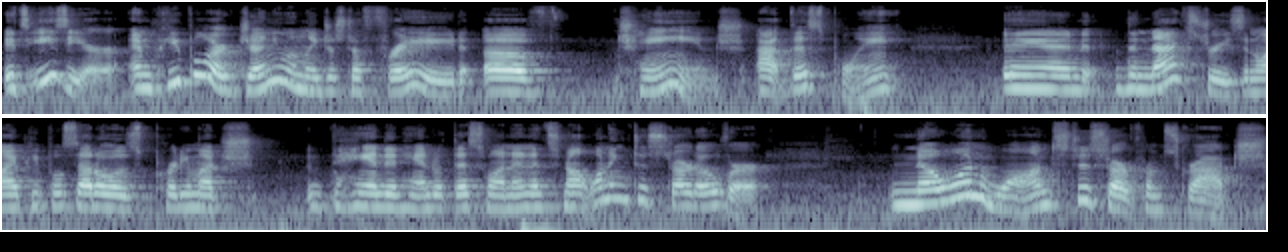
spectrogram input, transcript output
it's easier. And people are genuinely just afraid of change at this point. And the next reason why people settle is pretty much hand in hand with this one, and it's not wanting to start over. No one wants to start from scratch.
